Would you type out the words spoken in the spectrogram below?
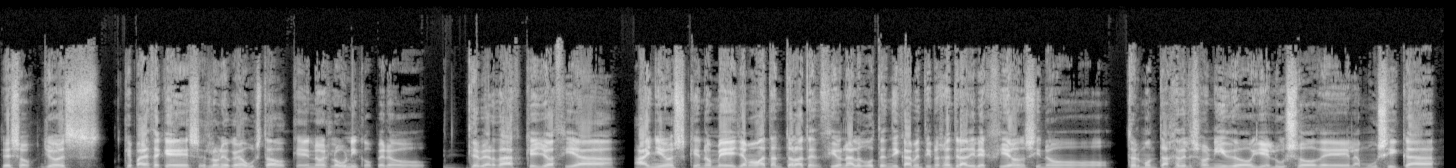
eso, yo es que parece que es, lo único que me ha gustado, que no es lo único, pero de verdad que yo hacía años que no me llamaba tanto la atención algo técnicamente, y no solamente la dirección, sino todo el montaje del sonido y el uso de la música,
